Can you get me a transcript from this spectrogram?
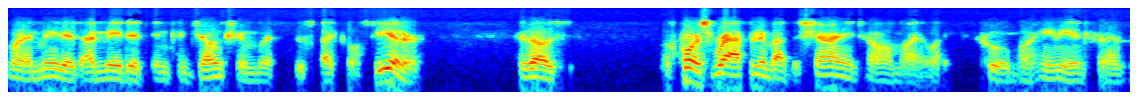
when I made it, I made it in conjunction with the Spectacle Theater because I was, of course, rapping about The Shining to all my like cool Bohemian friends,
